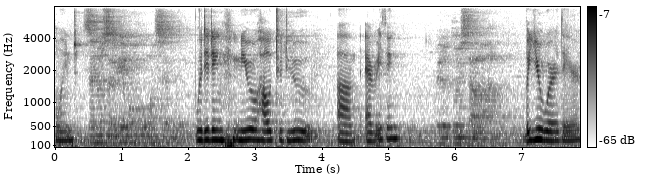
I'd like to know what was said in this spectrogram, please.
point. We didn't knew how to do um, everything, but you were there.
